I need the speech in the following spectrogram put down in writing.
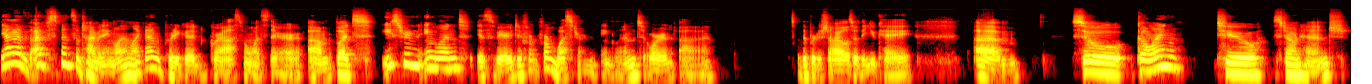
yeah, I've, I've, spent some time in England. Like, I have a pretty good grasp on what's there. Um, but Eastern England is very different from Western England or uh, the British Isles or the UK. Um, so, going to Stonehenge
